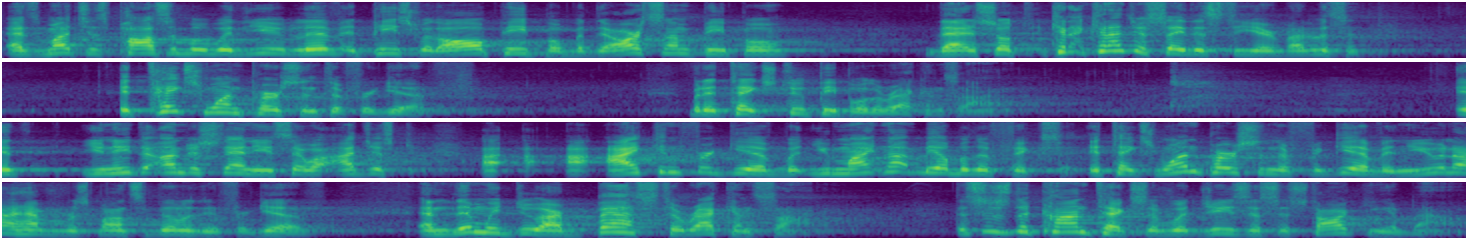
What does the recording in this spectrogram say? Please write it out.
as much as possible with you, live at peace with all people. But there are some people that so. Can I, can I just say this to you, everybody? Listen, it takes one person to forgive, but it takes two people to reconcile. It, you need to understand. You say, well, I just, I, I, I, can forgive, but you might not be able to fix it. It takes one person to forgive, and you and I have a responsibility to forgive. And then we do our best to reconcile. This is the context of what Jesus is talking about.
